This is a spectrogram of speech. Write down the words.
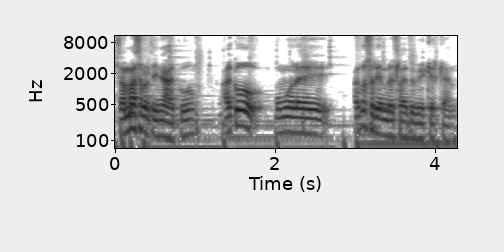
Sama sepertinya aku. Aku memulai aku sering selalu memikirkan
